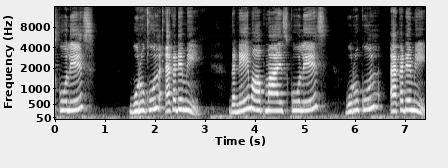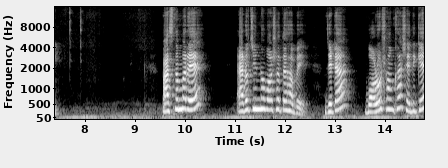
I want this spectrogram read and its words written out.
school is Gurukul Academy the name of my school is Gurukul Academy পাঁচ নম্বরে অ্যারো চিহ্ন বসাতে হবে, যেটা বড় সংখ্যা সেদিকে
